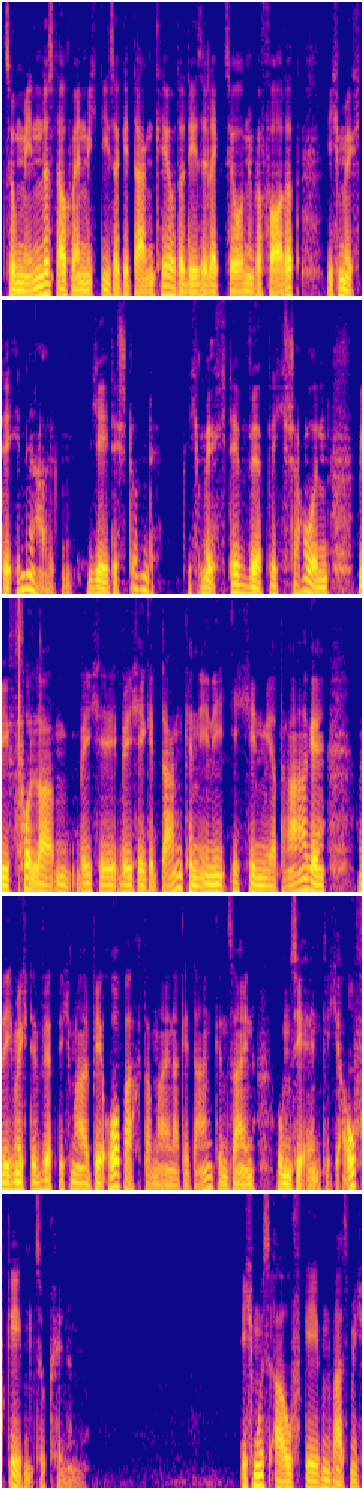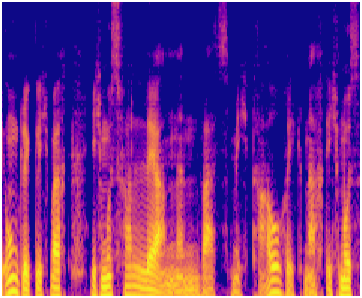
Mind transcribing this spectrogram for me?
zumindest, auch wenn mich dieser Gedanke oder diese Lektion überfordert, ich möchte innehalten, jede Stunde. Ich möchte wirklich schauen, wie voller, welche, welche Gedanken ich in mir trage. Und ich möchte wirklich mal Beobachter meiner Gedanken sein, um sie endlich aufgeben zu können. Ich muss aufgeben, was mich unglücklich macht. Ich muss verlernen, was mich traurig macht. Ich muss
